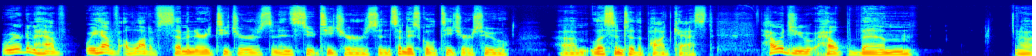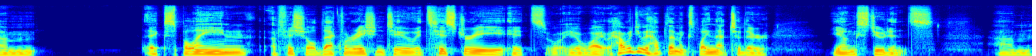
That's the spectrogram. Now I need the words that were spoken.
we're going to have we have a lot of seminary teachers and institute teachers and Sunday school teachers who um, listen to the podcast. How would you help them um, explain official declaration two, its history, its you know, why, how would you help them explain that to their young students? Um,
